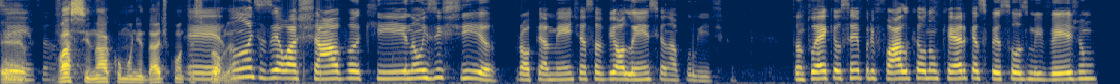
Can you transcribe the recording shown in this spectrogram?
é, tá. vacinar a comunidade contra é, esse problema? Antes eu achava que não existia propriamente essa violência na política. Tanto é que eu sempre falo que eu não quero que as pessoas me vejam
